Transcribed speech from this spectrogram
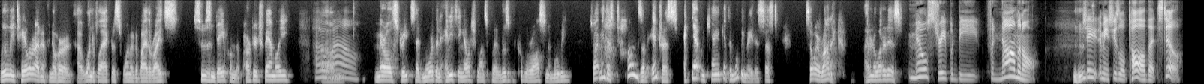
Lili Taylor, I don't know if you know her, a wonderful actress, wanted to buy the rights Susan Dey from the Partridge Family. Oh, um, wow. Meryl Streep said more than anything else, she wants to play Elizabeth Kubler Ross in a movie. So, I mean, there's tons of interest, and yet we can't get the movie made. It's just so ironic. I don't know what it is. Meryl Streep would be phenomenal. Mm-hmm. She, I mean, she's a little tall, but still.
